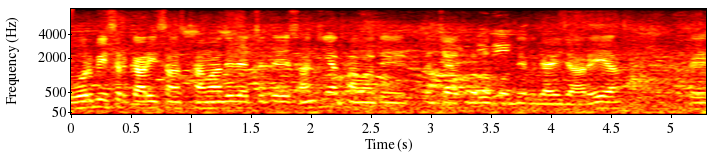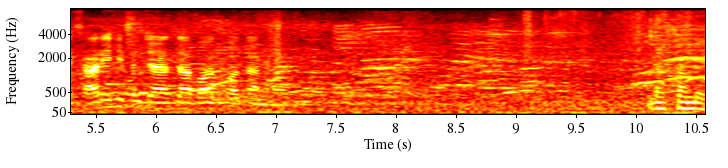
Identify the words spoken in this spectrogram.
ਹੋਰ ਵੀ ਸਰਕਾਰੀ ਸੰਸਥਾਵਾਂ ਦੇ ਵਿੱਚ ਤੇ ਸਾਂਝੀਆਂ ਥਾਵਾਂ ਤੇ ਪੰਚਾਇਤ ਵੱਲੋਂ ਪੌਦੇ ਲਗਾਏ ਜਾ ਰਹੇ ਆ ਤੇ ਸਾਰੀ ਹੀ ਪੰਚਾਇਤ ਦਾ ਬਹੁਤ ਬਹੁਤ ਧੰਨਵਾਦ। ਦੱਸਾਂ ਦੇ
